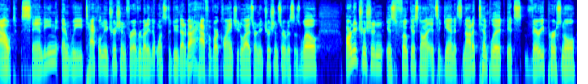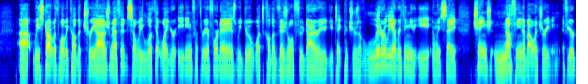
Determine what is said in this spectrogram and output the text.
outstanding and we tackle nutrition for everybody that wants to do that. About half of our clients utilize our nutrition service as well. Our nutrition is focused on it's again it's not a template. It's very personal uh, we start with what we call the triage method. So we look at what you're eating for three or four days. We do what's called a visual food diary. You take pictures of literally everything you eat, and we say change nothing about what you're eating. If you're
